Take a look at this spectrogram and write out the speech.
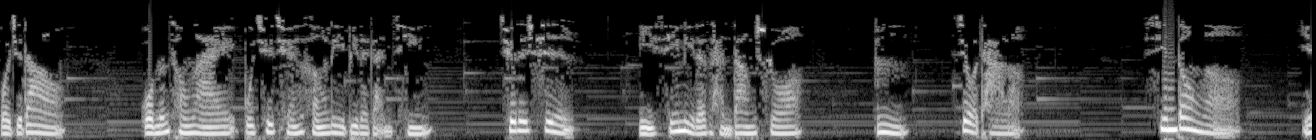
我知道我们从来不缺权衡利弊的感情，缺的是你心里的坦荡。说，嗯，就他了，心动了。也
